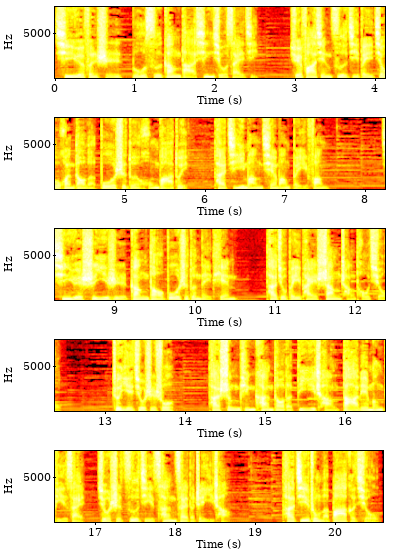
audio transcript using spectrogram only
七月份时，鲁斯刚打新秀赛季，却发现自己被交换到了波士顿红袜队，他急忙前往北方。七月十一日刚到波士顿那天，他就被派上场投球。这也就是说。他生平看到的第一场大联盟比赛就是自己参赛的这一场，他击中了八个球，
